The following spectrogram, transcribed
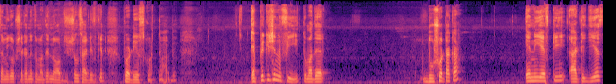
সেমি গভর্ড সেখানে তোমাদের নো অবজেকশন সার্টিফিকেট প্রডিউস করতে হবে। অ্যাপ্লিকেশন ফি তোমাদের দুশো টাকা। এনইএফটি আরটিজিএস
